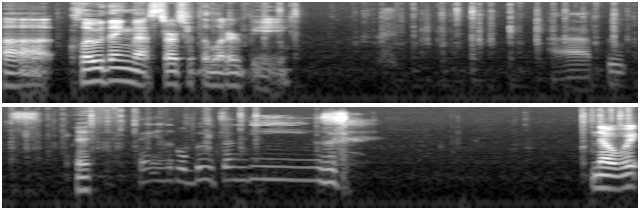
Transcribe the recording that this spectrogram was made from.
uh, clothing that starts with the letter B. Uh, boots. With Tiny little boots and bees. no, we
